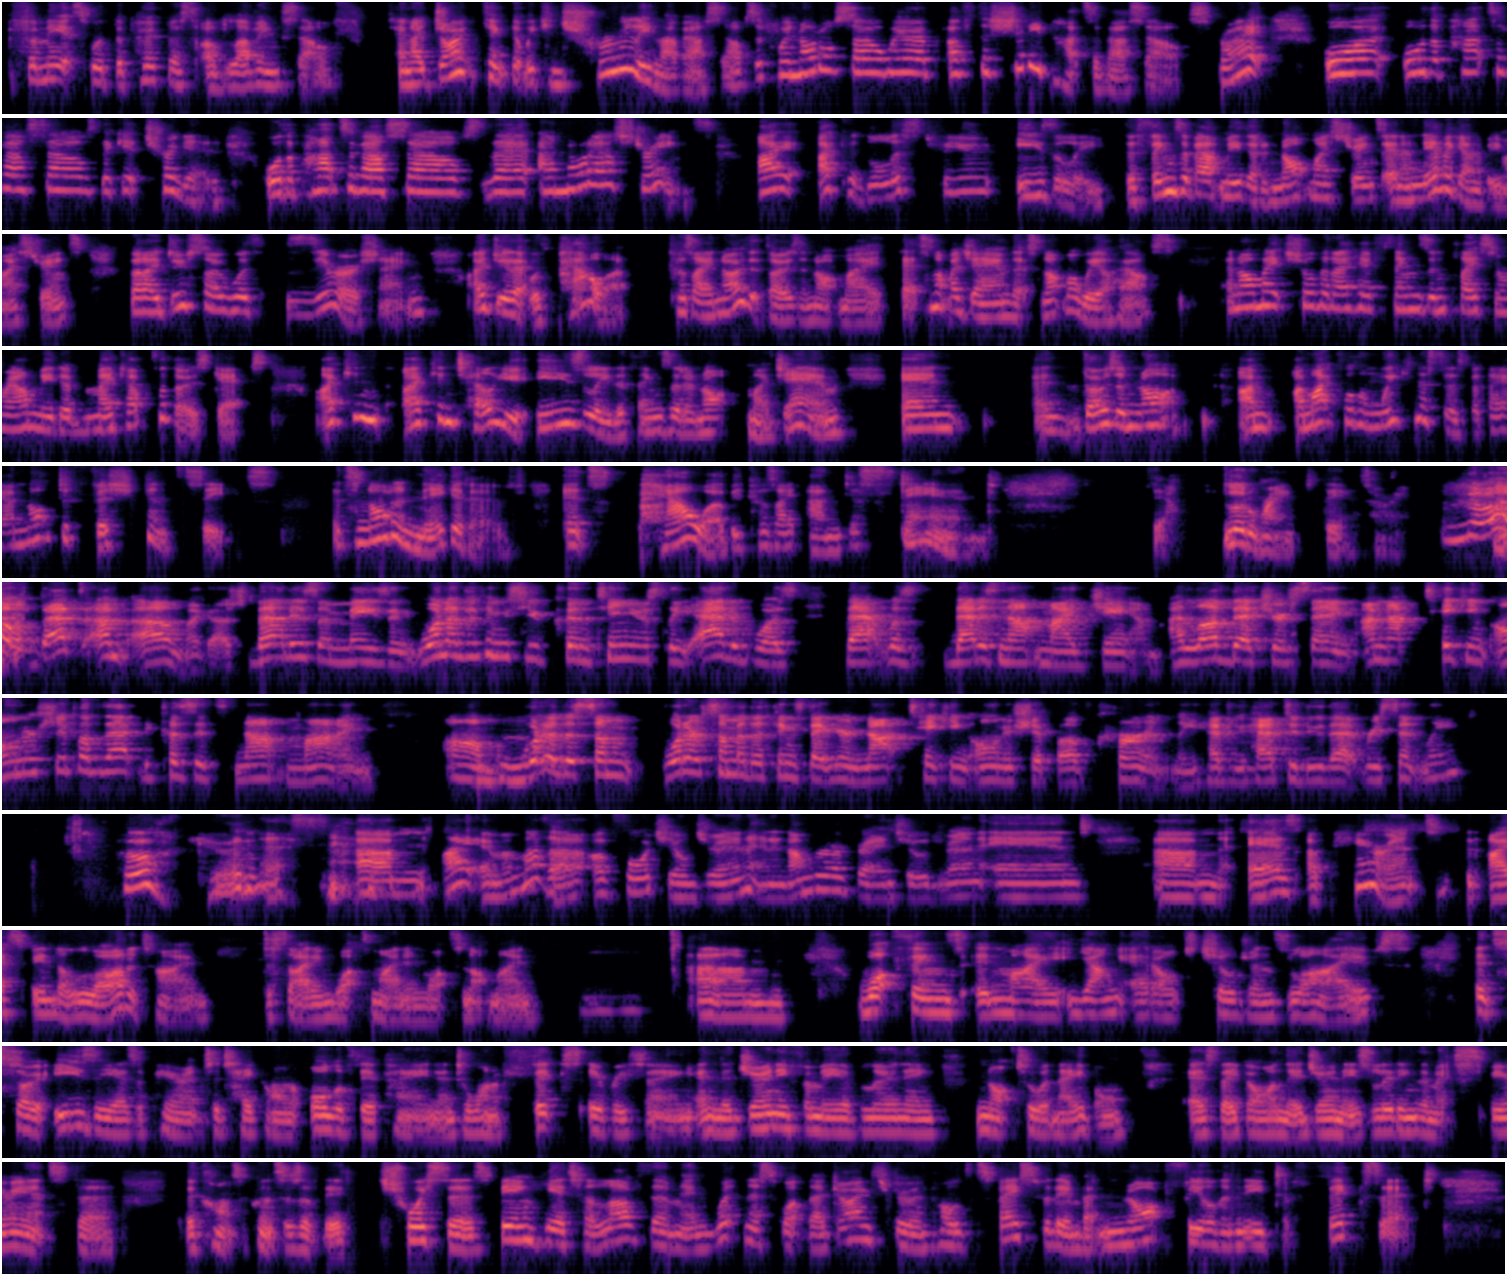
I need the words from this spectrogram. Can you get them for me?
for me, it's with the purpose of loving self and I don't think that we can truly love ourselves if we're not also aware of, of, the shitty parts of ourselves, right? Or, or the parts of ourselves that get triggered, or the parts of ourselves that are not our strengths. I, I could list for you easily the things about me that are not my strengths and are never going to be my strengths, but I do so with zero shame. I do that with power because I know that those are not my, that's not my jam, that's not my wheelhouse and I'll make sure that I have things in place around me to make up for those gaps. I can I can tell you easily the things that are not my jam and and those are not I'm I might call them weaknesses but they are not deficiencies. It's not a negative. It's power because I understand. Yeah, little rant there, sorry. No, that's um, oh my gosh, that is amazing. One of the things you continuously added was that was that is not my jam. I love that you're saying I'm not taking ownership of that because it's not mine. Um, mm-hmm. What are the some What are some of the things that you're not taking ownership of currently? Have you had to do that recently? Oh goodness! um, I am a mother of four children and a number of grandchildren, and um, as a parent, I spend a lot of time deciding what's mine and what's not mine. Mm-hmm um, what things in my young adult children's lives, it's so easy as a parent to take on all of their pain and to want to fix everything. And the journey for me of learning not to enable as they go on their journeys, letting them experience the the consequences of their choices, being here to love them and witness what they're going through and hold space for them, but not feel the need to fix it.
